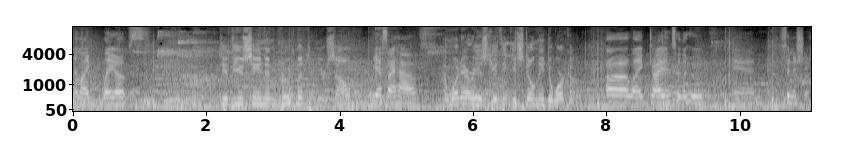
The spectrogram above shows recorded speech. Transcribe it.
and like layups. Have you seen improvement in yourself? Yes, I have. And what areas do you think you still need to work on? Uh, like driving to the hoop and finishing.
